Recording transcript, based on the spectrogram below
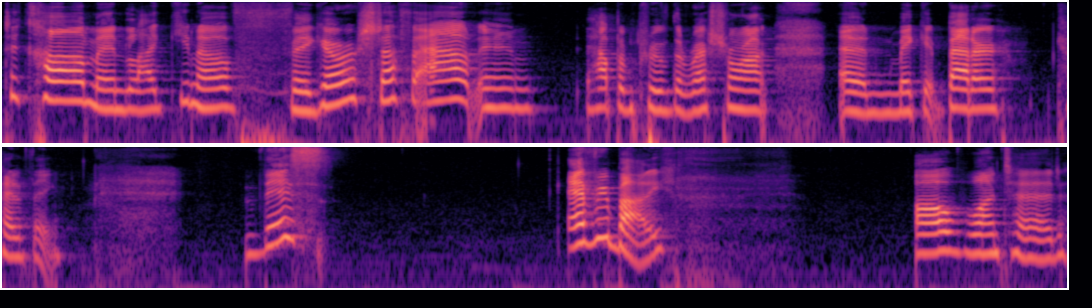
to come and, like, you know, figure stuff out and help improve the restaurant and make it better, kind of thing. This, everybody all wanted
